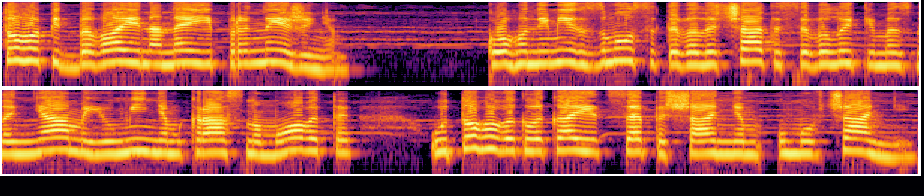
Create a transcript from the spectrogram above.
того підбиває на неї приниженням. Кого не міг змусити величатися великими знаннями і умінням красно мовити, у того викликає це пишанням у мовчанні.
